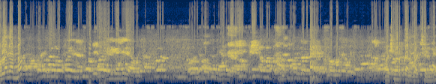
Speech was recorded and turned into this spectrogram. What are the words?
ఉల్లగడ్డ? పచ్చిమిరపకాయలకు వచ్చింది.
